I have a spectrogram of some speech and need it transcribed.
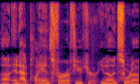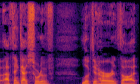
uh, and had plans for a future. You know, and sort of, I think I sort of looked at her and thought,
